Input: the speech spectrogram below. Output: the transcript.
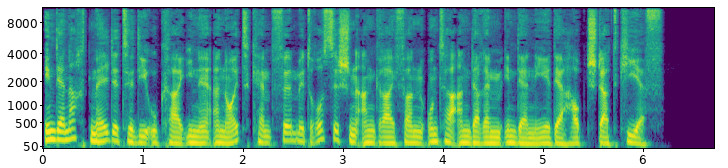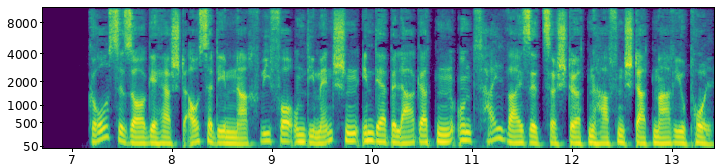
In der Nacht meldete die Ukraine erneut Kämpfe mit russischen Angreifern unter anderem in der Nähe der Hauptstadt Kiew. Große Sorge herrscht außerdem nach wie vor um die Menschen in der belagerten und teilweise zerstörten Hafenstadt Mariupol.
